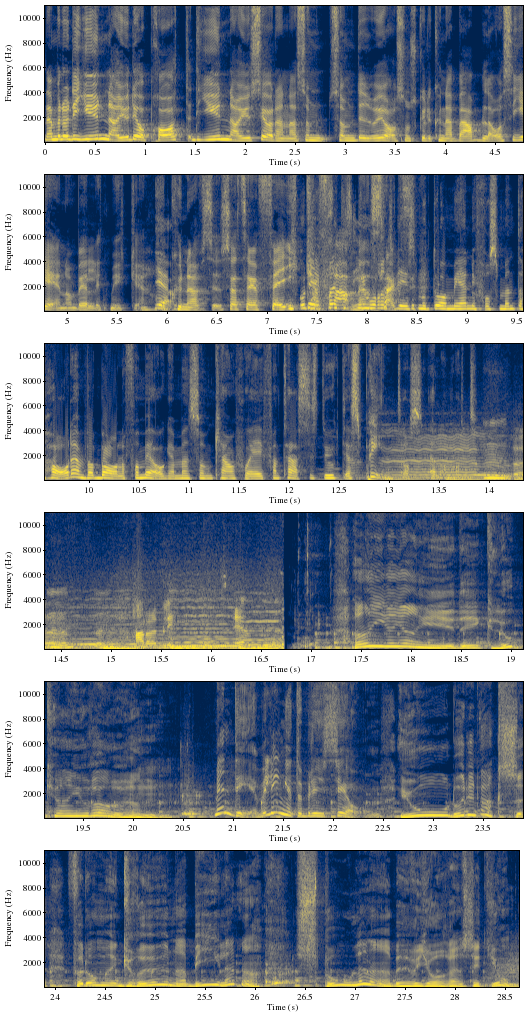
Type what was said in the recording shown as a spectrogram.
Nej, men då det gynnar ju då prat, det gynnar ju sådana som, som du och jag som skulle kunna babbla oss igenom väldigt mycket. Ja. Och kunna så att säga fejka Och det är fram faktiskt orättvist mot de människor som inte har den verbala förmågan men som kanske är fantastiskt duktiga sprinters eller något. Har blivit en Aj, aj, aj, det kluckar i rören. Men det är väl inget att bry sig om? Jo, då är det dags för de gröna bilarna. Spolarna behöver göra sitt jobb.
